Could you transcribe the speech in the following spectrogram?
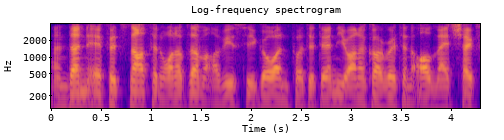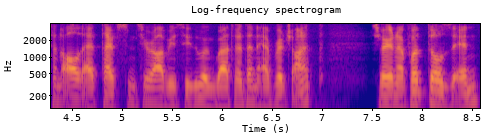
And then if it's not in one of them, obviously go and put it in. You want to cover it in all match types and all ad types since you're obviously doing better than average on it. So you're going to put those in.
